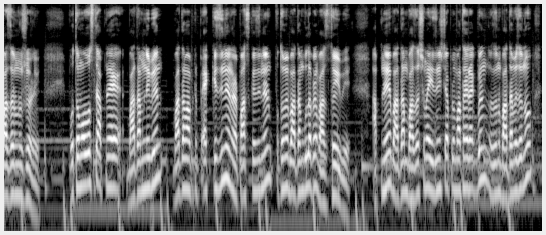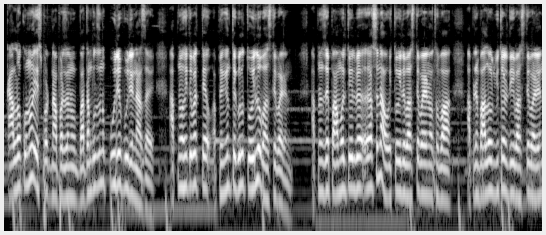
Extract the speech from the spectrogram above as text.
বাজার অনুসারে। প্রথম অবস্থায় আপনি বাদাম নেবেন, বাদাম আপনি এক কেজি নেন আর পাঁচ কেজি নেন, প্রথমে বাদামগুলো আপনার ভাজতে হইবে। আপনি বাদাম ভাজার সময় এই জিনিসটা আপনার মাথায় রাখবেন, যেন বাদামে যেন কালো কোনো স্পট না পড়ে যেন, বাদামগুলো যেন পুড়ে পুড়ে না যায়। আপনি হইতে পারতে আপনি কিন্তু এগুলো তৈলও ভাজতে পারেন। আপনার যে পামল তৈল আছে না, ওই তৈলে ভাজতে পারেন অথবা আপনি বালুর ভিতরে দিয়ে ভাজতে পারেন।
